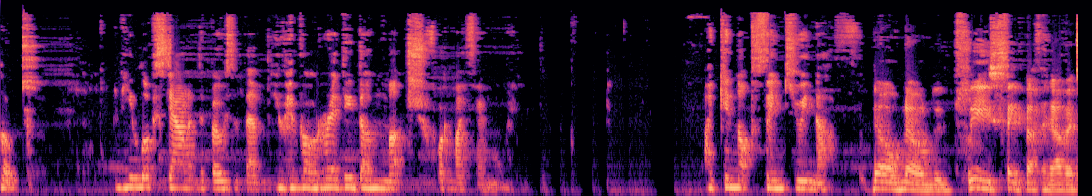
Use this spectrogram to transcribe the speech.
hope. And he looks down at the both of them. You have already done much for my family. I cannot thank you enough. No, no, please think nothing of it.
